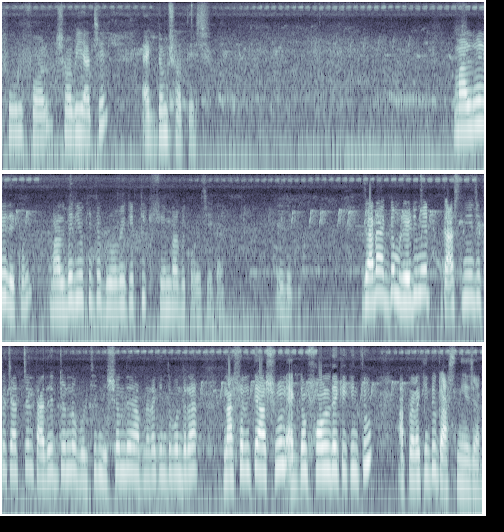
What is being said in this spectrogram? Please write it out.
ফুল, ফল সবই আছে, একদম সতেজ। মালবেরি দেখুন, মালবেরিও কিন্তু গ্রো ঠিক সেমভাবে করেছে এটা এই দেখুন। যারা একদম রেডিমেড গাছ নিয়ে যেতে চাচ্ছেন, তাদের জন্য বলছি, নিঃসন্দেহে আপনারা কিন্তু বন্ধুরা নার্সারিতে আসুন, একদম ফল দেখে কিন্তু আপনারা কিন্তু গাছ নিয়ে যান।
